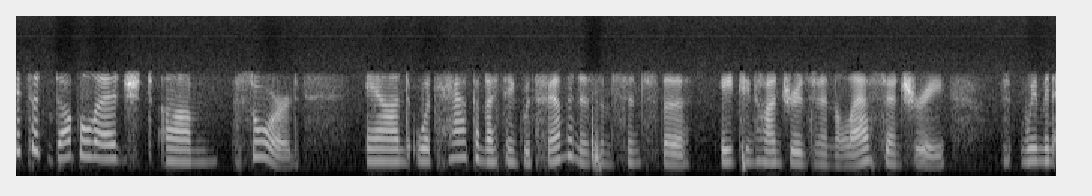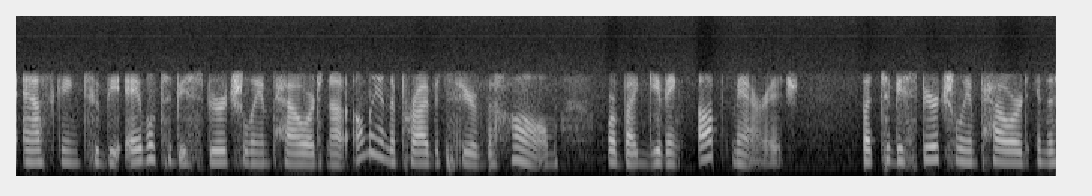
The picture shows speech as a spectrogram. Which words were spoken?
it's a double edged um, sword. And what's happened, I think, with feminism since the 1800s and in the last century, women asking to be able to be spiritually empowered not only in the private sphere of the home or by giving up marriage, but to be spiritually empowered in the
